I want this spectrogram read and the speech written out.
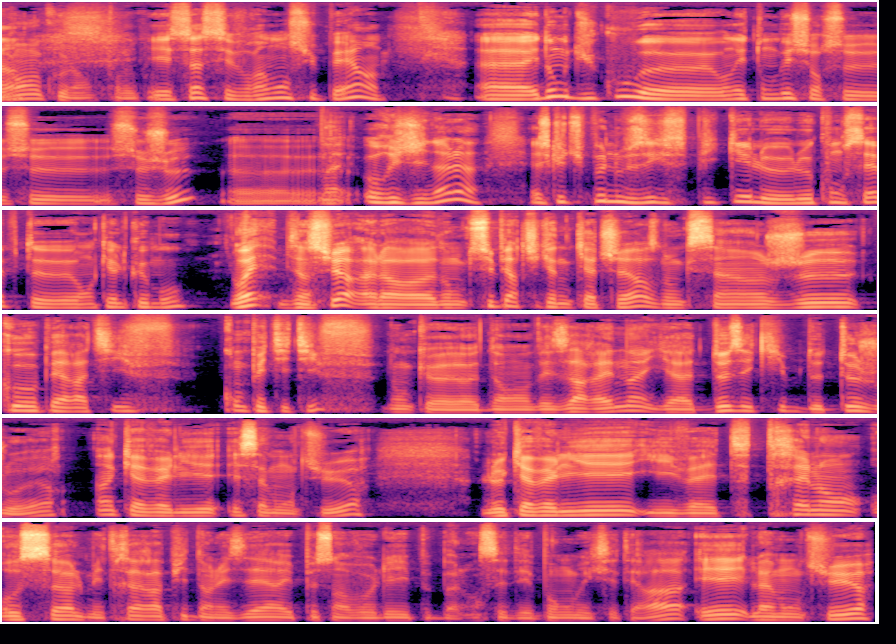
vraiment cool hein, pour le coup. Et ça, c'est vraiment super. Euh, et donc, du coup, on est tombé sur ce, ce- ce jeu original. Est-ce que tu peux nous expliquer le, le concept en quelques mots? Ouais, bien sûr. Alors, donc Super Chicken Catchers, donc c'est un jeu coopératif compétitif. Donc, euh, dans des arènes, il y a deux équipes de deux joueurs, un cavalier et sa monture. Le cavalier, il va être très lent au sol, mais très rapide dans les airs. Il peut s'envoler, il peut balancer des bombes, etc. Et la monture,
